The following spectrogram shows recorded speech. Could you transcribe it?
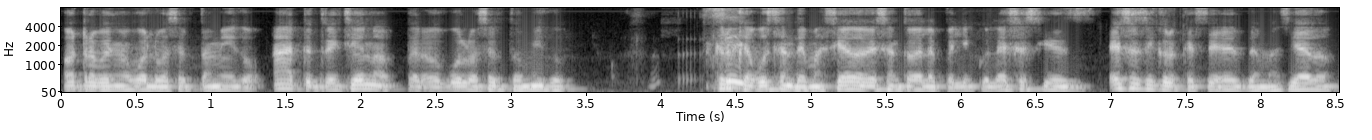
otra vez me vuelvo a ser tu amigo. Ah, te traiciono, pero vuelvo a ser tu amigo. Creo que abusan demasiado de eso en toda la película. Eso sí es, eso sí creo que sí es demasiado.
